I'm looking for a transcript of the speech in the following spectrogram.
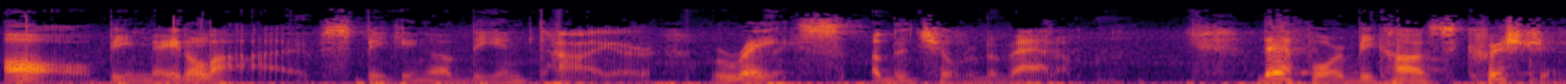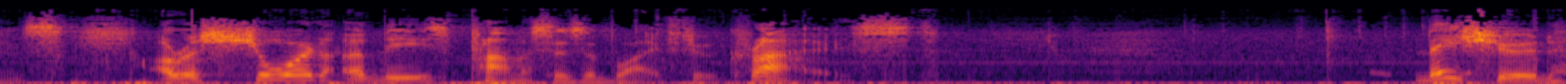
all be made alive, speaking of the entire race of the children of Adam. Therefore, because Christians are assured of these promises of life through Christ, they should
